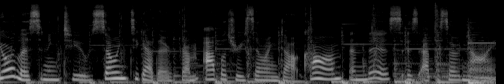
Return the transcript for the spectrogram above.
You're listening to Sewing Together from appletreesewing.com, and this is episode 9.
